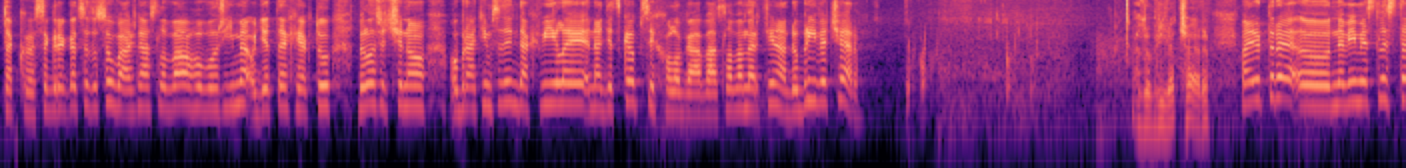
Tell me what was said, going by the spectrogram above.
Tak segregace to jsou vážná slova, hovoříme o dětech, jak tu bylo řečeno. Obrátím se teď na chvíli na dětského psychologa Václava Mertina. Dobrý večer. Dobrý večer. Pane doktore, eh, nevím, jestli jste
